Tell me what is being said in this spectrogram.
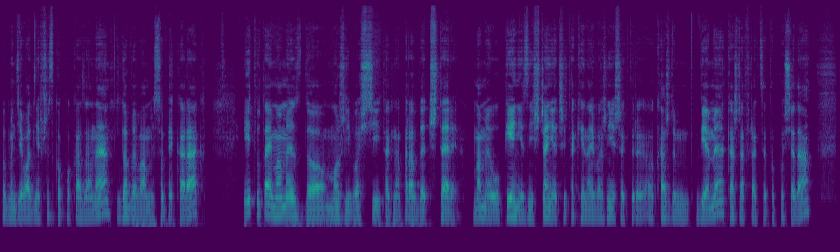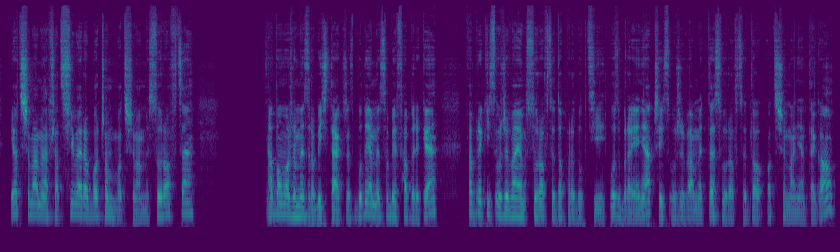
to będzie ładnie wszystko pokazane, zdobywamy sobie karak i tutaj mamy do możliwości tak naprawdę cztery. Mamy łupienie, zniszczenie, czyli takie najważniejsze, które o każdym wiemy, każda frakcja to posiada. I otrzymamy na przykład siłę roboczą, otrzymamy surowce. Albo możemy zrobić tak, że zbudujemy sobie fabrykę. Fabryki zużywają surowce do produkcji uzbrojenia, czyli zużywamy te surowce do otrzymania tego.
